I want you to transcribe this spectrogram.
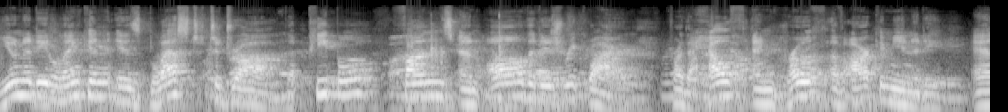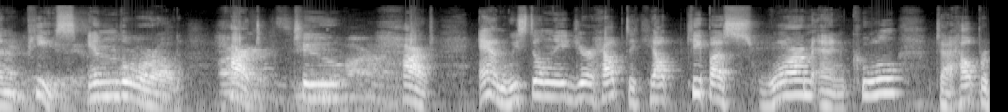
Unity Lincoln is blessed to draw the people, funds, and all that is required for the health and growth of our community and peace in the world, heart to heart. And we still need your help to help keep us warm and cool to help replace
